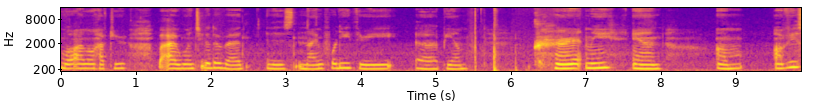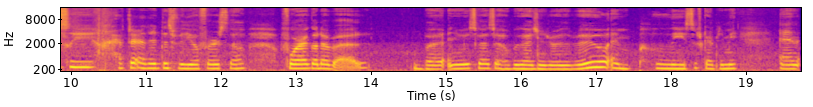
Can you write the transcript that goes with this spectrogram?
well, I don't have to, but I want to go to bed. It is 9:43 uh, p.m. currently, and um, obviously I have to edit this video first though, before I go to bed. But anyways, guys, I hope you guys enjoy the video, and please subscribe to me. And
